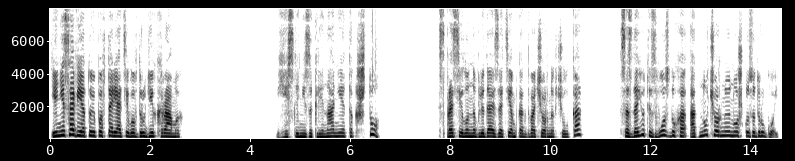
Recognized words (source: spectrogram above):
и не советую повторять его в других храмах. Если не заклинание, так что? — спросил он, наблюдая за тем, как два черных чулка создают из воздуха одну черную ножку за другой.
